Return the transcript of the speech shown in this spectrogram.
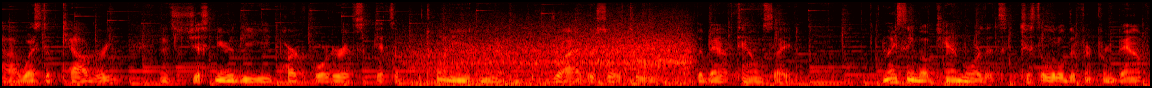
uh, west of Calgary, and it's just near the park border. It's it's a 20 minute drive or so to the Banff town site. Nice thing about Canmore that's just a little different from Banff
